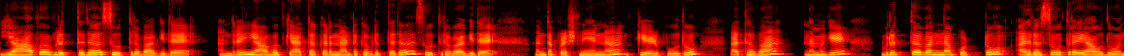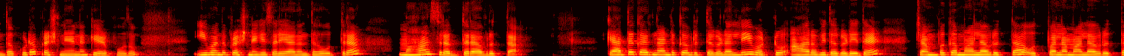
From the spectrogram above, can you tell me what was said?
ಯಾವ ವೃತ್ತದ ಸೂತ್ರವಾಗಿದೆ? ಅಂದರೆ ಯಾವ ಖ್ಯಾತ ಕರ್ನಾಟಕ ವೃತ್ತದ ಸೂತ್ರವಾಗಿದೆ ಅಂತ ಪ್ರಶ್ನೆಯನ್ನು ಕೇಳ್ಬೋದು. ಅಥವಾ ನಮಗೆ ವೃತ್ತವನ್ನು ಕೊಟ್ಟು ಅದರ ಸೂತ್ರ ಯಾವುದು ಅಂತ ಕೂಡ ಪ್ರಶ್ನೆಯನ್ನು ಕೇಳ್ಬೋದು. ಈ ಒಂದು ಪ್ರಶ್ನೆಗೆ ಸರಿಯಾದಂತಹ ಉತ್ತರ ಮಹಾಸ್ರಗ್ಧರ ವೃತ್ತ. ಖ್ಯಾತ ಕರ್ನಾಟಕ ವೃತ್ತಗಳಲ್ಲಿ ಒಟ್ಟು ಆರು ವಿಧಗಳಿದೆ. ಚಂಪಕಮಾಲ ವೃತ್ತ, ಉತ್ಪಲಮಾಲ ವೃತ್ತ,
